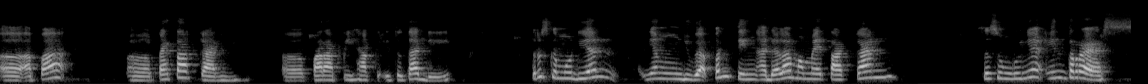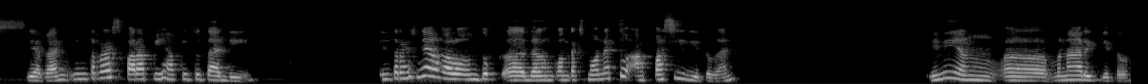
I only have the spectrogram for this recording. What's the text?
eh, apa petakan para pihak itu tadi, terus kemudian yang juga penting adalah memetakan sesungguhnya interest, ya kan? Interest para pihak itu tadi. Interestnya kalau untuk eh, dalam konteks monet tuh apa sih gitu kan? Ini yang eh, menarik gitu.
